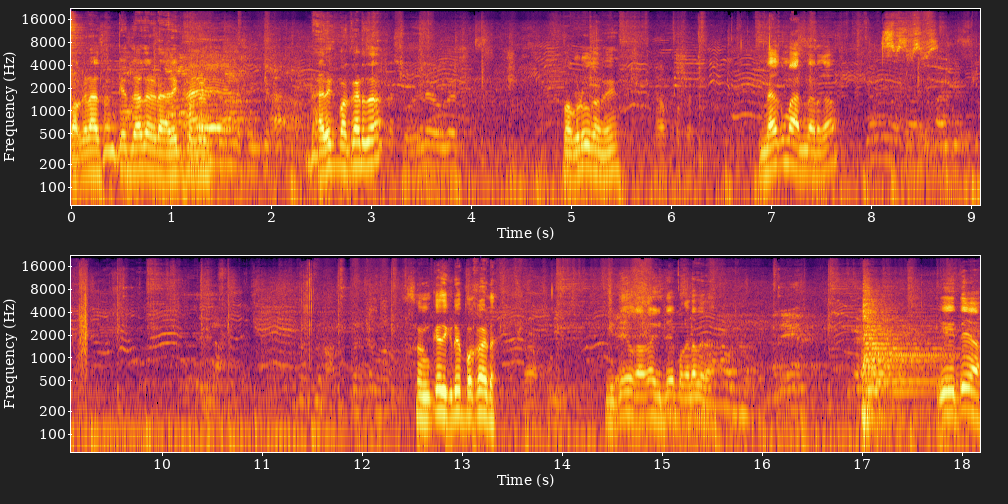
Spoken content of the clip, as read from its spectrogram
पकडा संकेत जा डायरेक्ट पकड. डायरेक्ट पकड जा. पकडू का मी? नग मारणार का? संकेत इकडे पकड. इथे ये काका इथे पकडा जरा ये इथे या।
